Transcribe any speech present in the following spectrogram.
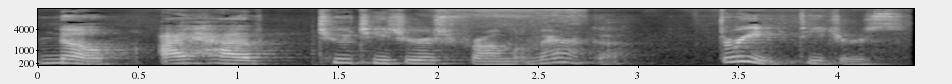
No, I have two teachers from America. Three teachers.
